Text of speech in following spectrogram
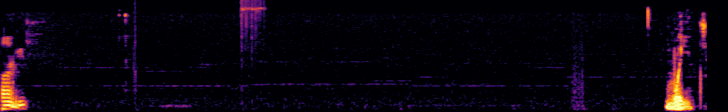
time. Wait,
